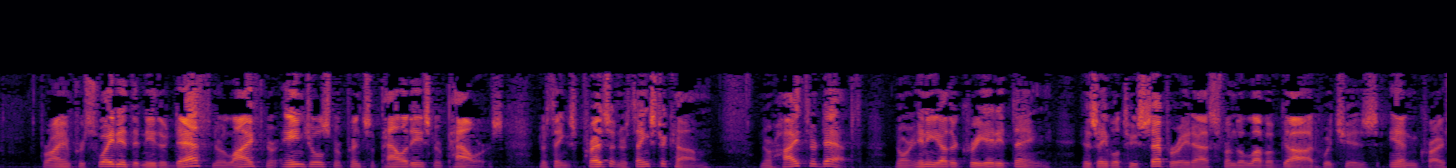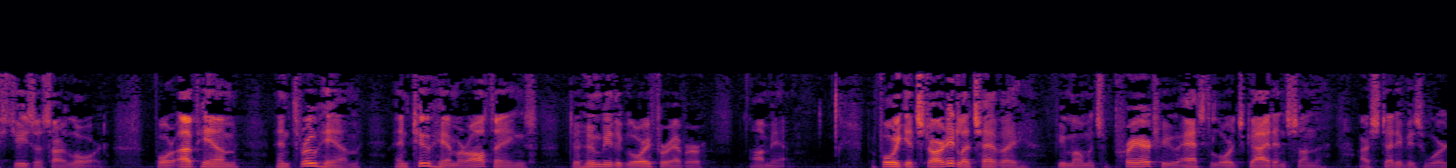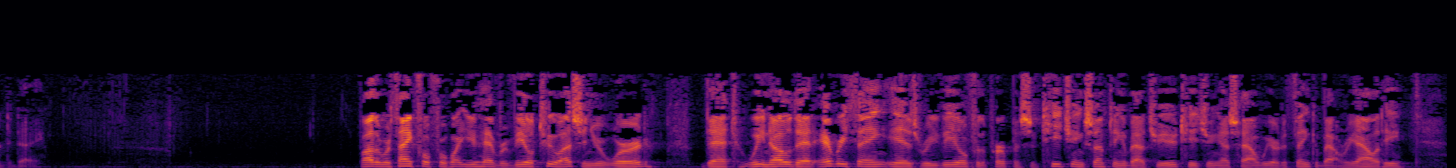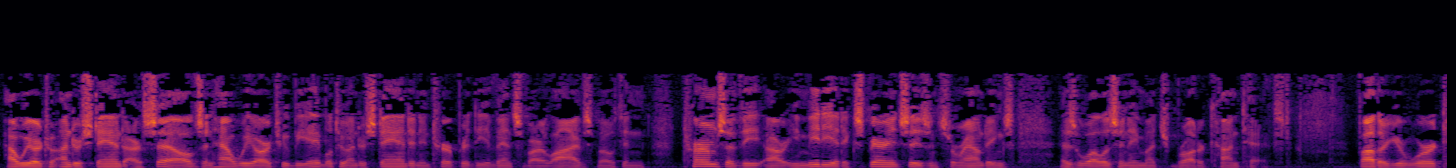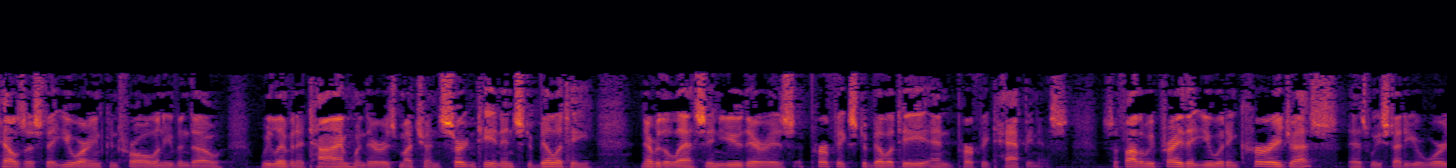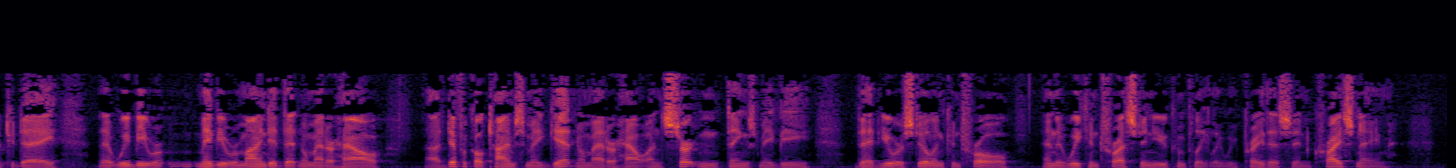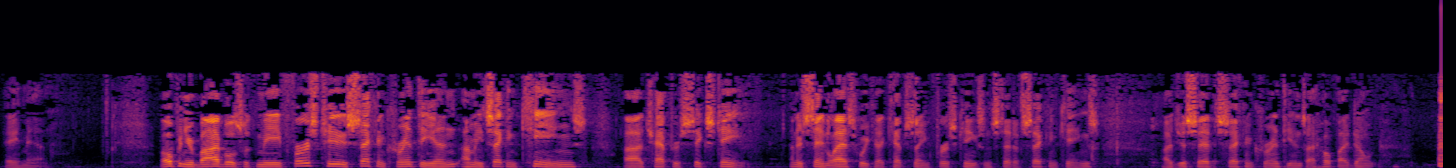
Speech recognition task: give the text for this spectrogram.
For I am persuaded that neither death, nor life, nor angels, nor principalities, nor powers, nor things present, nor things to come, nor height nor depth, nor any other created thing is able to separate us from the love of God which is in Christ Jesus our Lord. For of him, and through him, and to him are all things, to whom be the glory forever. Amen. Before we get started, let's have a few moments of prayer to ask the Lord's guidance on the, our study of his word today. Father, we're thankful for what you have revealed to us in your word, that we know that everything is revealed for the purpose of teaching something about you, teaching us how we are to think about reality, how we are to understand ourselves, and how we are to be able to understand and interpret the events of our lives, both in terms of the, our immediate experiences and surroundings, as well as in a much broader context. Father, your word tells us that you are in control, and even though we live in a time when there is much uncertainty and instability. Nevertheless, in you there is perfect stability and perfect happiness. So Father, we pray that you would encourage us as we study your word today, that we be, may be reminded that no matter how uh, difficult times may get, no matter how uncertain things may be, that you are still in control and that we can trust in you completely. We pray this in Christ's name. Amen. Open your Bibles with me first to Second Corinthians, I mean Second Kings, uh, chapter 16. I understand last week I kept saying First Kings instead of Second Kings. I just said Second Corinthians. I hope I don't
